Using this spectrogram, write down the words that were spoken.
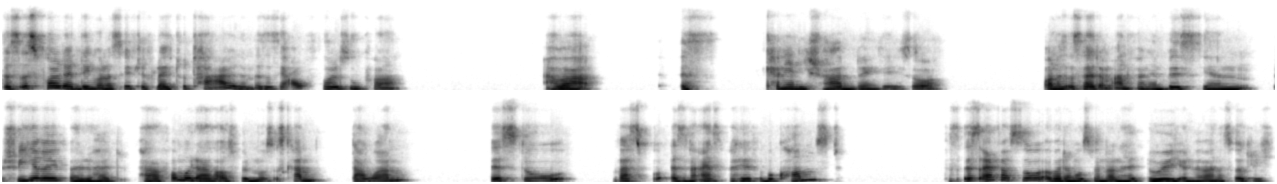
das ist voll dein Ding und das hilft dir vielleicht total, dann ist es ja auch voll super. Aber es kann ja nicht schaden, denke ich so. Und es ist halt am Anfang 'n bisschen schwierig, weil du halt paar Formulare ausfüllen musst. Es kann dauern, bis du was also, 'ne Einzelhilfe bekommst. Das ist einfach so, aber da muss man dann halt durch und wenn man das wirklich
